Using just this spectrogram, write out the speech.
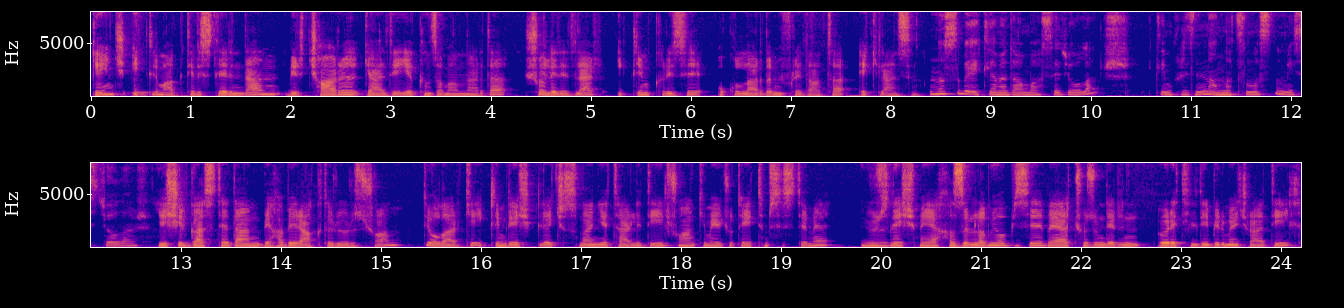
Genç iklim aktivistlerinden bir çağrı geldi yakın zamanlarda. Şöyle dediler, iklim krizi okullarda müfredata eklensin. Nasıl bir eklemeden bahsediyorlar? İklim krizinin anlatılmasını mı istiyorlar? Yeşil Gazete'den bir haberi aktarıyoruz şu an. Diyorlar ki iklim değişikliği açısından yeterli değil. Şu anki mevcut eğitim sistemi yüzleşmeye hazırlamıyor bizi veya çözümlerin öğretildiği bir mecra değil.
